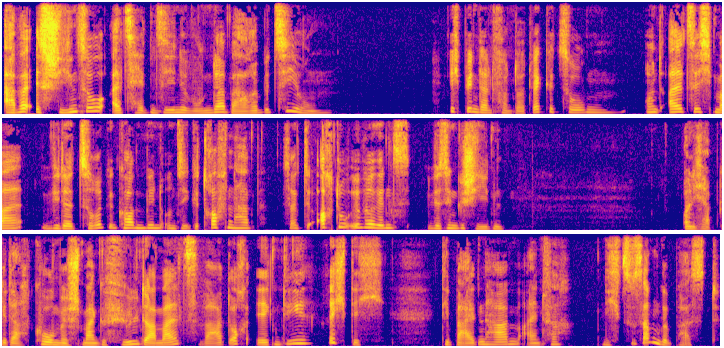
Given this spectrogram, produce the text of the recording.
Aber es schien so, als hätten sie eine wunderbare Beziehung. Ich bin dann von dort weggezogen und als ich mal wieder zurückgekommen bin und sie getroffen habe, sagte sie, ach du übrigens, wir sind geschieden. Und ich habe gedacht, komisch, mein Gefühl damals war doch irgendwie richtig. Die beiden haben einfach nicht zusammengepasst.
